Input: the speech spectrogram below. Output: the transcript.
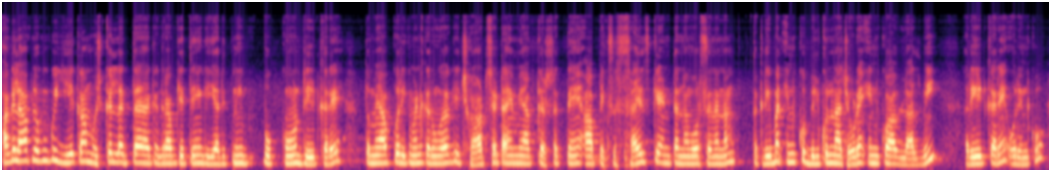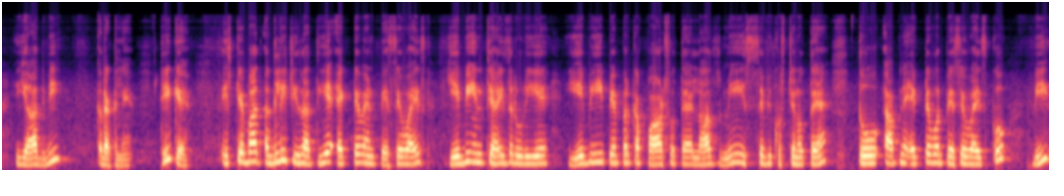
अगर आप लोगों को ये काम मुश्किल लगता है कि अगर आप कहते हैं कि यार इतनी बुक कौन रीड करे तो मैं आपको रिकमेंड करूँगा कि शॉर्ट से टाइम में आप कर सकते हैं। आप एक्सरसाइज के एंटरनम और सेनम तकरीबन इनको बिल्कुल ना छोड़ें, इनको आप लाजमी रीड करें और इनको याद भी रख लें। ठीक है? इसके बाद अगली चीज़ आती है एक्टिव एंड पैसे वाइज ये भी इंतहाई ज़रूरी है। ये भी पेपर का पार्ट्स होता है, लाजमी इससे भी क्वेश्चन होते हैं। तो आपने एक्टिव और पैसे वाइज को भी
